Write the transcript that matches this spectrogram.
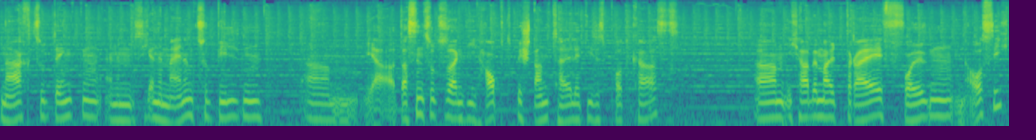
nachzudenken, einem, sich eine Meinung zu bilden. Ähm, ja, das sind sozusagen die Hauptbestandteile dieses Podcasts. Ähm, ich habe mal drei Folgen in Aussicht.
